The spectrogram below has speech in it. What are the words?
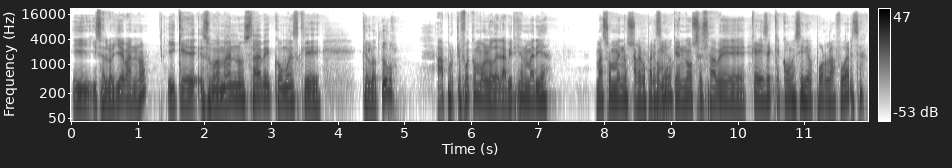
y, y se lo llevan, ¿no? Y que su mamá no sabe cómo es que, que lo tuvo. Ah, porque fue como lo de la Virgen María, más o menos. Algo parecido. Como que no se sabe... que dice que concibió por la fuerza.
